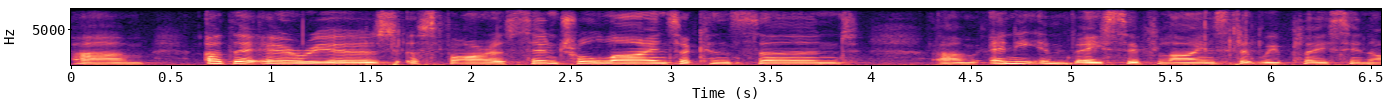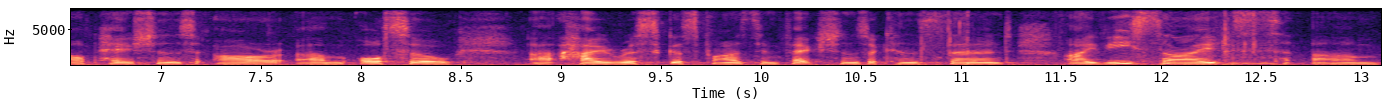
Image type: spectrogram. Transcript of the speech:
Um, other areas, as far as central lines are concerned, um, any invasive lines that we place in our patients are um, also uh, high risk as far as infections are concerned. IV sites, um,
